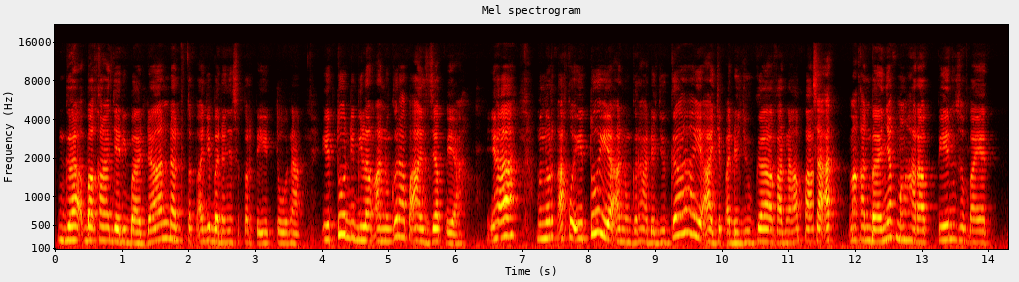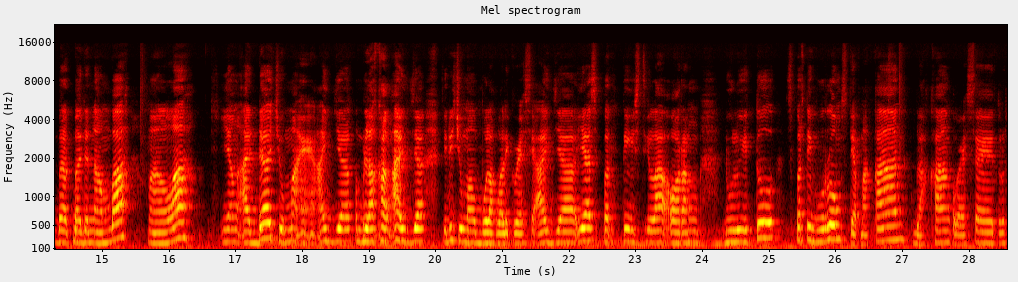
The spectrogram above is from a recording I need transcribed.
nggak bakal jadi badan dan tetap aja badannya seperti itu. Nah itu dibilang anugerah apa azab ya? Ya menurut aku itu ya anugerah ada juga ya ajab ada juga. Karena apa? Saat makan banyak mengharapin supaya berat badan nambah malah yang ada cuma ee aja ke belakang aja. Jadi cuma bolak-balik WC aja. Ya seperti istilah orang dulu itu seperti burung setiap makan ke belakang ke WC terus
